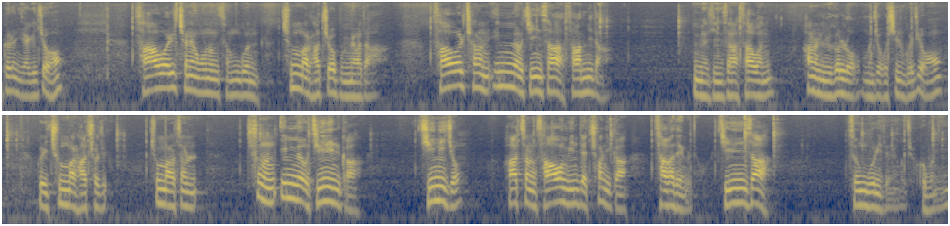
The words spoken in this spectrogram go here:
그런 이야기죠. 4월 천에 오는 성군 춘말 하초 분명하다. 4월 천은 인묘진사 사입니다. 인묘진사 사원 하나님 이 걸로 먼저 오시는 거죠. 그 춘말 하초 춘말 하초는 추는 인묘진이니까 진이죠. 하초는 사옴인데 초니까 사가 된 거죠. 진사 성군이 되는 거죠. 그분이.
